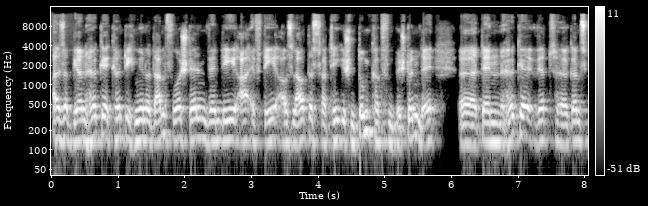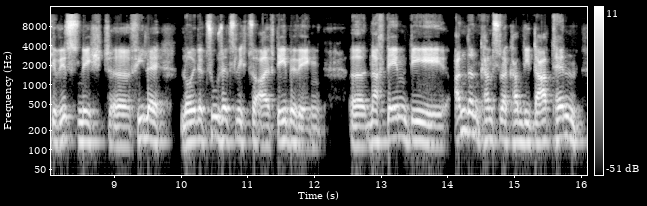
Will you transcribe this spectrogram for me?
Also Björn Höcke könnte ich mir nur dann vorstellen, wenn die AfD aus lauter strategischen Dummköpfen bestünde. Äh, denn Höcke wird äh, ganz gewiss nicht äh, viele Leute zusätzlich zur AfD bewegen. Äh, nachdem die anderen Kanzlerkandidaten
